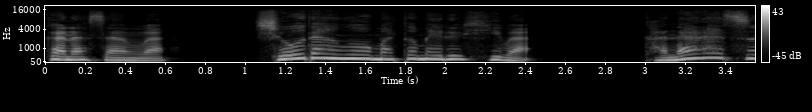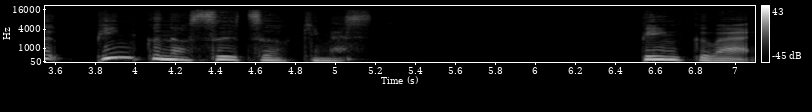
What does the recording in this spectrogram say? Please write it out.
かなさんは商談をまとめる日は必ずピンクのスーツを着ます。ピンクは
